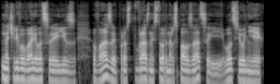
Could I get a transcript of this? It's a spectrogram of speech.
начали вываливаться из вазы, просто в разные стороны расползаться, и вот сегодня я их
